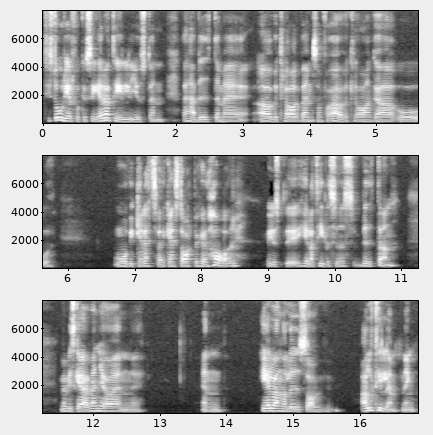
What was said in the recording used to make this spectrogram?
till stor del fokusera till just den, den här biten med överklag, vem som får överklaga och, och vilken rättsverkan startbesked har. Just det, hela tillsynsbiten. Men vi ska även göra en, en hel analys av all tillämpning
